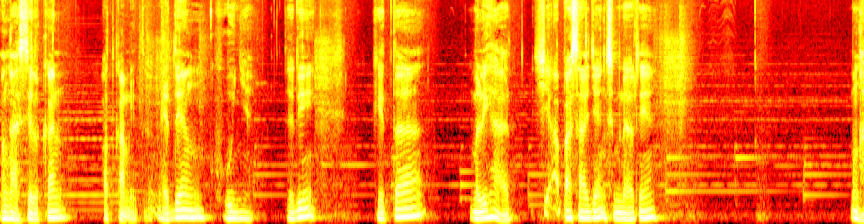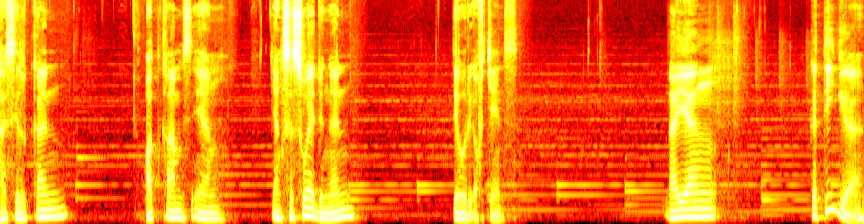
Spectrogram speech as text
menghasilkan outcome itu. Nah, itu yang hunya. Jadi kita melihat siapa saja yang sebenarnya menghasilkan outcomes yang yang sesuai dengan teori of change. Nah, yang ketiga,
